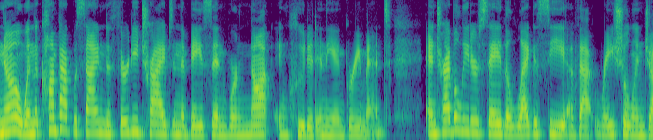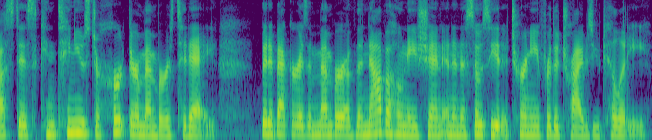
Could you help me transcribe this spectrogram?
No, when the compact was signed, the 30 tribes in the basin were not included in the agreement. And tribal leaders say the legacy of that racial injustice continues to hurt their members today. Bidtah Becker is a member of the Navajo Nation and an associate attorney for the tribe's utility.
